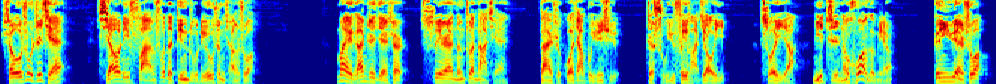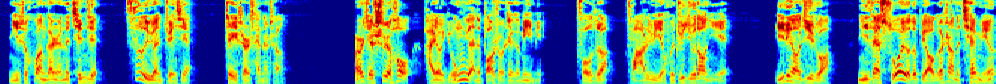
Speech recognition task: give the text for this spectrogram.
手术之前，小李反复的叮嘱刘胜强说：“卖肝这件事儿虽然能赚大钱，但是国家不允许，这属于非法交易，所以啊，你只能换个名，跟医院说你是换肝人的亲戚，自愿捐献，这事儿才能成。而且事后还要永远的保守这个秘密，否则法律也会追究到你。一定要记住，你在所有的表格上的签名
